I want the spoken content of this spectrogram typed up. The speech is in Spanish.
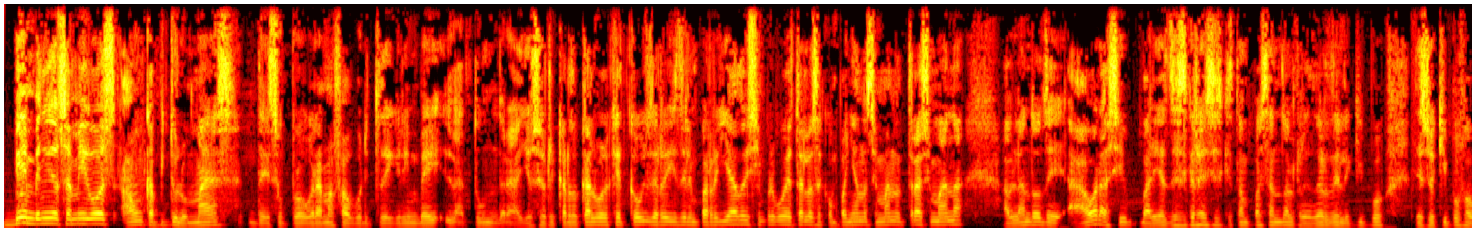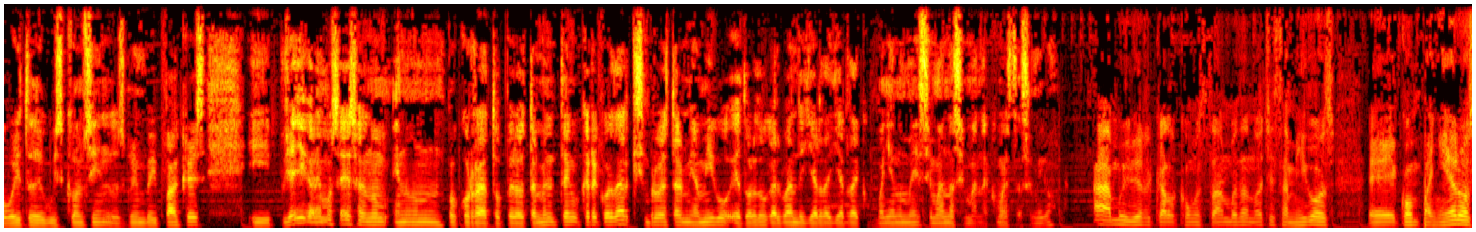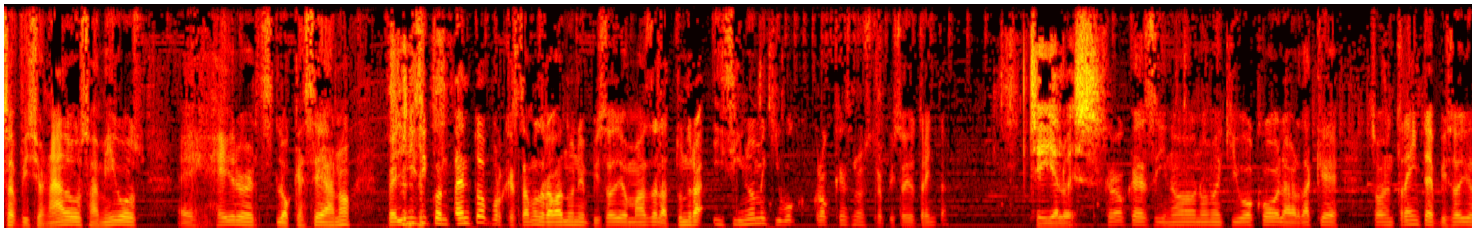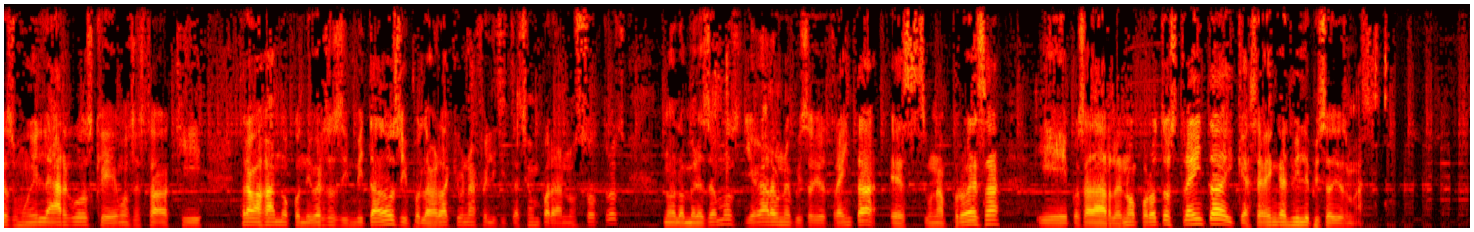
Bienvenidos amigos a un capítulo más de su programa favorito de Green Bay, La Tundra. Yo soy Ricardo Calvo, el head coach de Reyes del Emparrillado y siempre voy a estarlos acompañando semana tras semana hablando de ahora sí varias desgracias que están pasando alrededor del equipo, de su equipo favorito de Wisconsin, los Green Bay Packers. Y pues ya llegaremos a eso en un, en un poco rato, pero también tengo que recordar que siempre va a estar mi amigo Eduardo Galván de Yarda Yarda acompañándome semana a semana. ¿Cómo estás amigo? Ah, muy bien Ricardo, ¿cómo están? Buenas noches amigos, eh, compañeros, aficionados, amigos, eh, haters, lo que sea, ¿no? Feliz y contento porque estamos grabando un episodio más de La Tundra y si no me equivoco creo que es nuestro episodio 30. Sí, ya lo es. Creo que si no, no me equivoco, la verdad que son 30 episodios muy largos que hemos estado aquí trabajando con diversos invitados y pues la verdad que una felicitación para nosotros, nos lo merecemos. Llegar a un episodio 30 es una proeza y pues a darle, ¿no? Por otros 30 y que se vengan mil episodios más.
